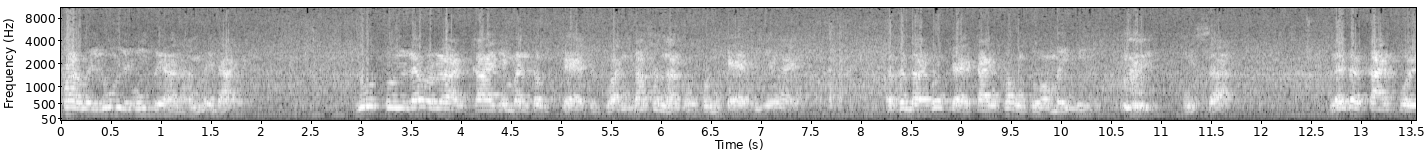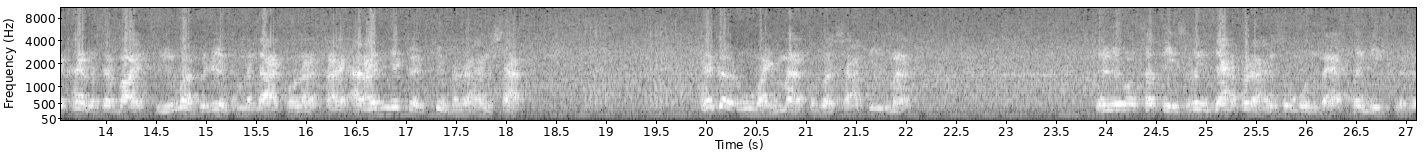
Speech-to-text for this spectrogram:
ถ้าไม่รู้อย่างนี้เป็นอาหารไม่ได้ รู้ตัวแล้วว่าร่างกายที่มันต้องแก่ทุกวัน ลักษณะของคนแก่เป็นยังไงลักษณะของแก่การคล่องตัวไม่มีไม่ทราบและก็การป่วยไข้ไม่สบายถือว่าเป็นเรื่องธรรมดาของร่างกาย อะไรที่จะเกิดขึ้นพระอรหันต์ทราบและก็รู้ไวมากพุทธศาสตร์ดีมาก จะเรียกว่าสติสัมปชัญญะพระอรหันสมบูรณ์แบบไม่มีเผลอ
